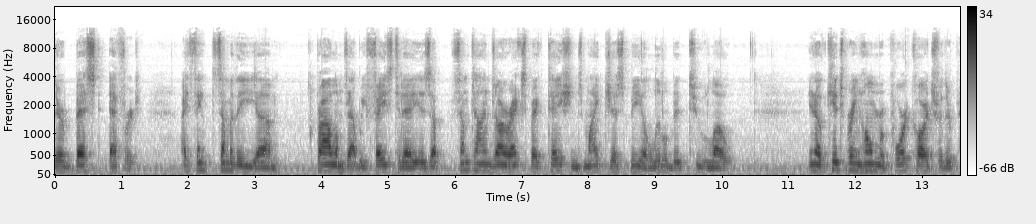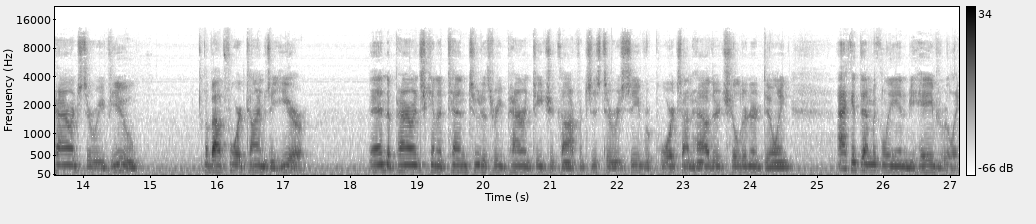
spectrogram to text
their best effort I think some of the um, problems that we face today is that sometimes our expectations might just be a little bit too low. You know, kids bring home report cards for their parents to review about four times a year. And the parents can attend two to three parent teacher conferences to receive reports on how their children are doing academically and behaviorally.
